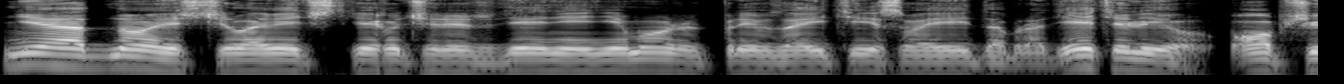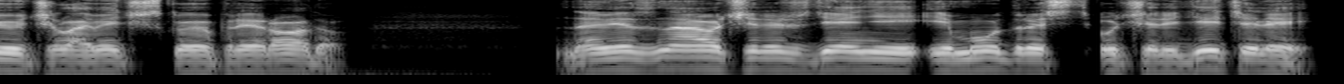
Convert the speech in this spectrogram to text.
Ни одно из человеческих учреждений не может превзойти своей добродетелью общую человеческую природу. Новизна учреждений и мудрость учредителей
